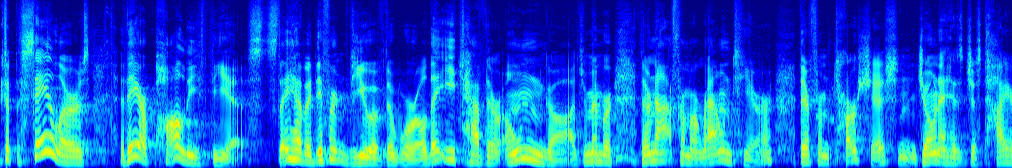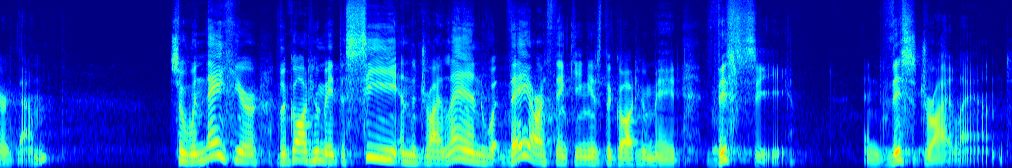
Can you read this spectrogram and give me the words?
Except the sailors, they are polytheists. They have a different view of the world. They each have their own gods. Remember, they're not from around here, they're from Tarshish, and Jonah has just hired them. So when they hear the God who made the sea and the dry land, what they are thinking is the God who made this sea and this dry land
